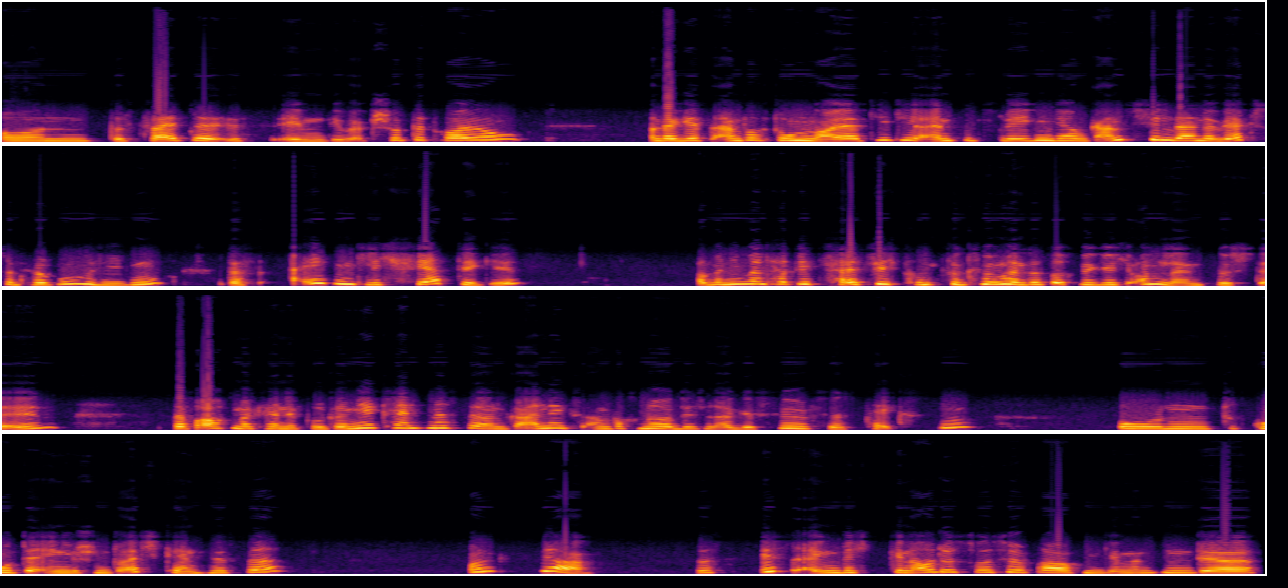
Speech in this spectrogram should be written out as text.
Und das zweite ist eben die Webshop-Betreuung. Und da geht es einfach darum, neue Artikel einzupflegen. Wir haben ganz viel in der Werkstatt herumliegen, das eigentlich fertig ist, aber niemand hat die Zeit, sich darum zu kümmern, das auch wirklich online zu stellen. Da braucht man keine Programmierkenntnisse und gar nichts, einfach nur ein bisschen ein Gefühl fürs Texten und gute Englisch- und Deutschkenntnisse. Und ja, das ist eigentlich genau das, was wir brauchen. Jemanden, der,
